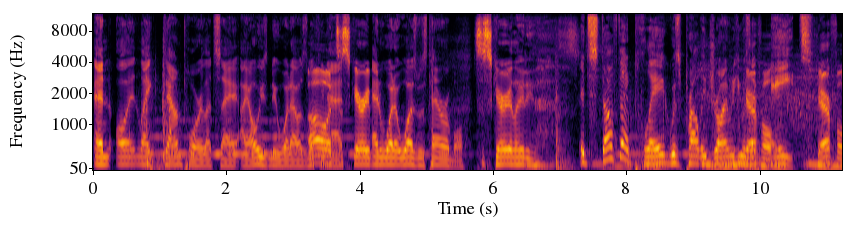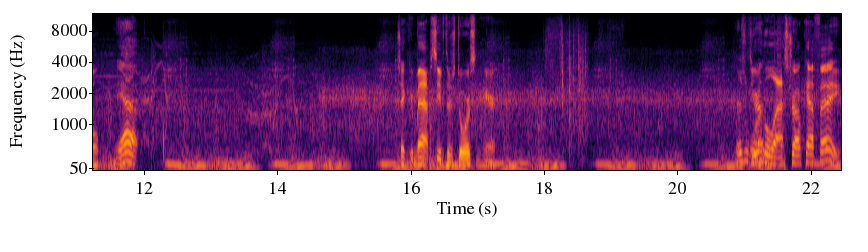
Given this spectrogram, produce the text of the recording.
And all in like downpour, let's say, I always knew what I was looking oh, at. it's a scary. and what it was was terrible. it's a scary lady. It's stuff that Plague was probably drawing when he was Careful. like eight. Careful. Yeah. Check your map. See if there's doors in here. There's You're in the last drop cafe.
